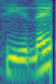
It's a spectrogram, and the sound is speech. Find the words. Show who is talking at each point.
Speaker 1: See you later.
